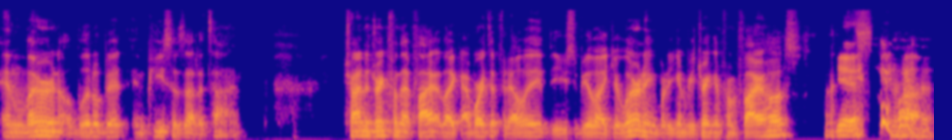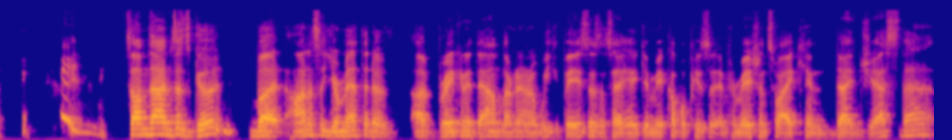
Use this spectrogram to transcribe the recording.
and learn a little bit in pieces at a time. Trying to drink from that fire, like I worked at Fidelity, they used to be like, you're learning, but you're you going to be drinking from a fire hose? Yeah. sometimes it's good, but honestly, your method of of breaking it down, learning on a week basis, and say, hey, give me a couple pieces of information so I can digest that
